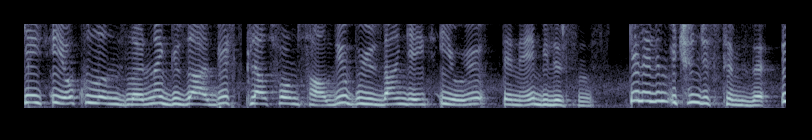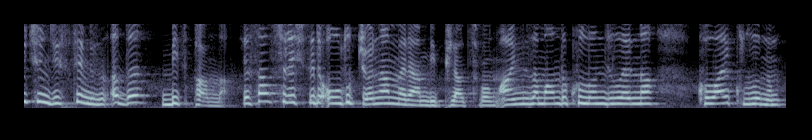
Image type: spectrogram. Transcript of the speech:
Gate.io kullanıcılarına güzel bir platform sağlıyor. Bu yüzden Gate.io'yu deneyebilirsiniz. Gelelim üçüncü sitemize. Üçüncü sitemizin adı Bitpanda. Yasal süreçleri oldukça önem veren bir platform. Aynı zamanda kullanıcılarına kolay kullanım,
